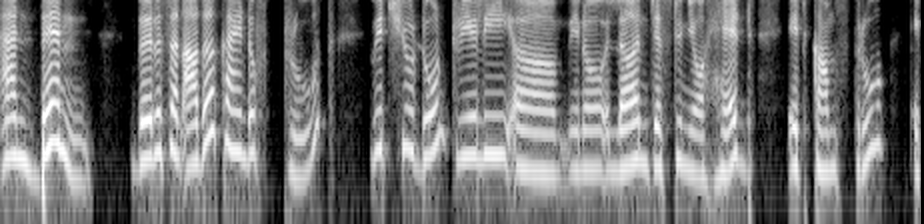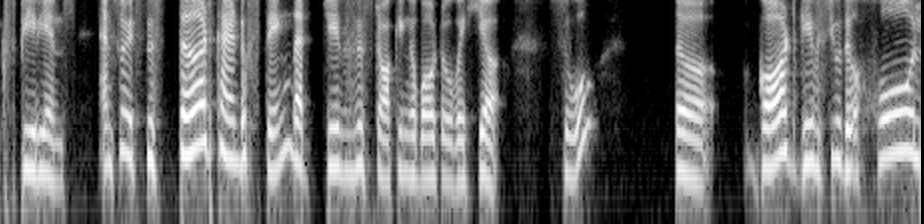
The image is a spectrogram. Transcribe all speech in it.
and then there is another kind of truth which you don't really, uh, you know, learn just in your head. It comes through experience. And so it's this third kind of thing that Jesus is talking about over here. So the God gives you the whole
